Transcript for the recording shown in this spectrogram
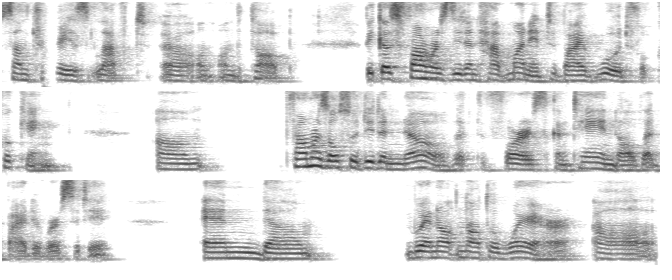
some trees left uh, on, on the top because farmers didn't have money to buy wood for cooking. Um, farmers also didn't know that the forest contained all that biodiversity. And um, we're not, not aware uh,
